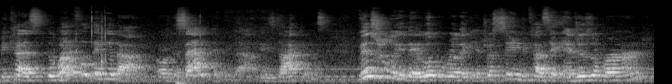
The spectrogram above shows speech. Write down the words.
Because the wonderful thing about, or the sad thing about these documents, visually they look really interesting because the edges are burned.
